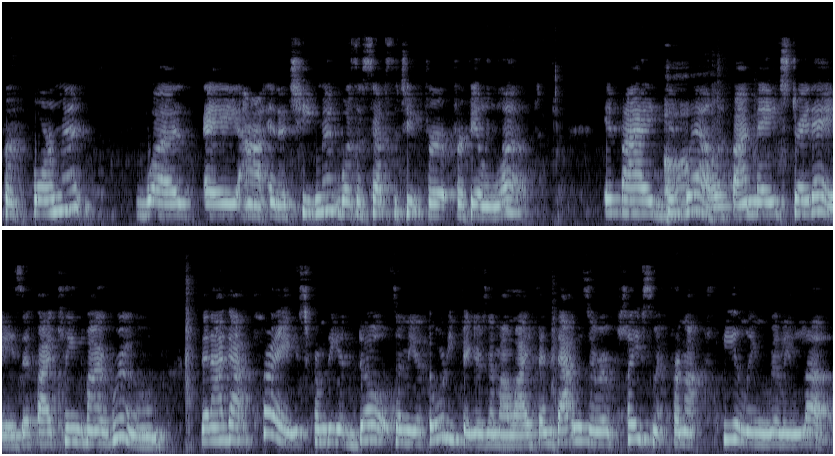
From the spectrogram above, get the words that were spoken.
performance was a uh, an achievement was a substitute for for feeling loved. If I did Oh. well, if I made straight A's, if I cleaned my room, then I got praise from the adults and the authority figures in my life, and that was a replacement for not feeling really loved.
